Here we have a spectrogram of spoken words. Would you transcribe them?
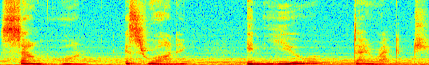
someone is running in your direction.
